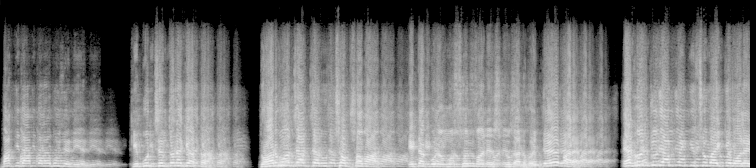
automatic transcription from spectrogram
বাকিটা আপনারা বুঝে নিয়ে কি বুঝছেন তো নাকি আপনারা? ধর্ম যার যার উৎসব সবার এটা কোন মুসলমানের স্লোগান হইতে পারে। এখন যদি আপনি কিছু ভাইকে বলেন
